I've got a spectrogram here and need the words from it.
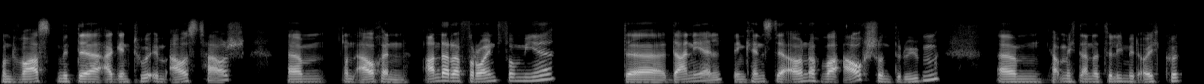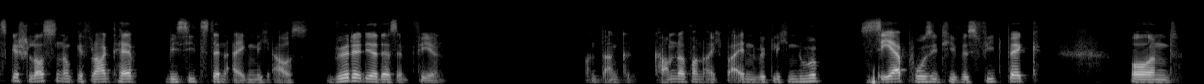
und warst mit der Agentur im Austausch. Ähm, und auch ein anderer Freund von mir, der Daniel, den kennst du ja auch noch, war auch schon drüben. Ähm, habe mich dann natürlich mit euch kurz geschlossen und gefragt, hey, wie sieht es denn eigentlich aus? Würdet ihr das empfehlen? Und dann kam da von euch beiden wirklich nur sehr positives Feedback. Und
